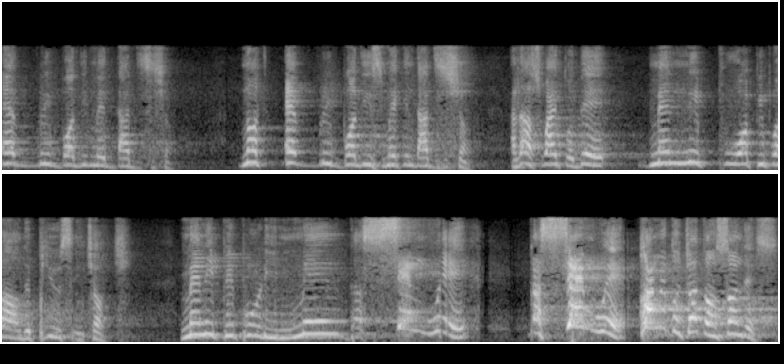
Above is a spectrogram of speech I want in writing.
everybody made that decision. Not everybody is making that decision. And that's why today many poor people are on the pews in church. Many people remain the same way, the same way, coming to church on Sundays,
